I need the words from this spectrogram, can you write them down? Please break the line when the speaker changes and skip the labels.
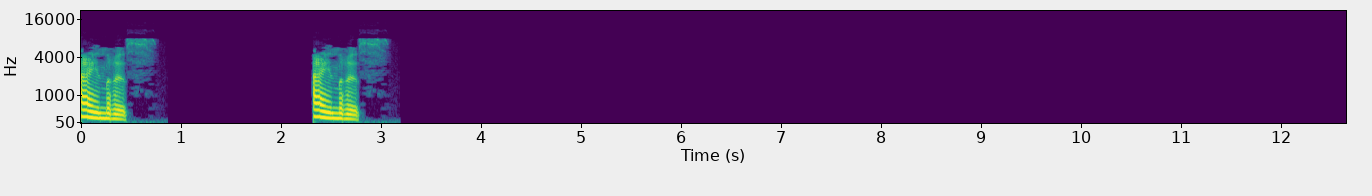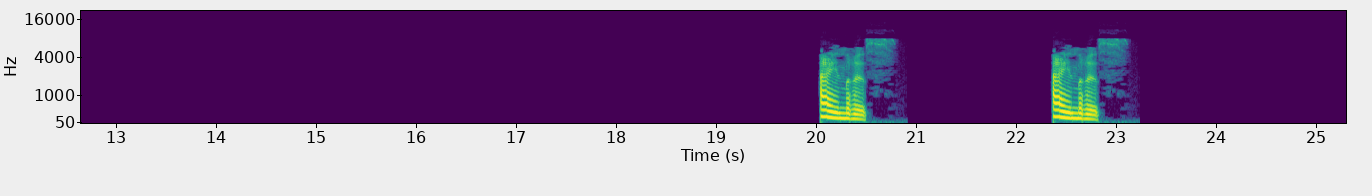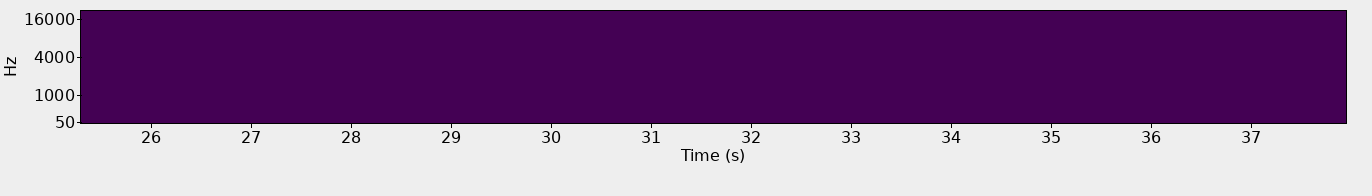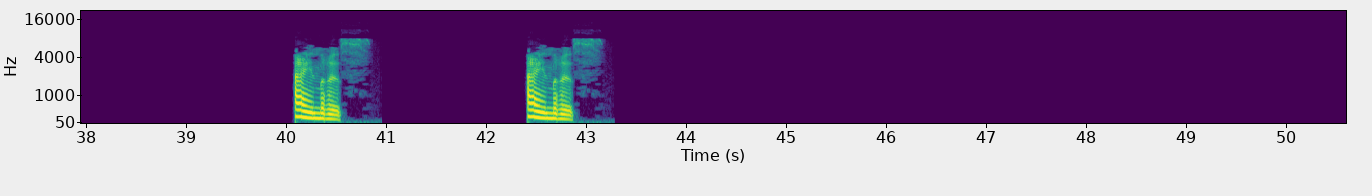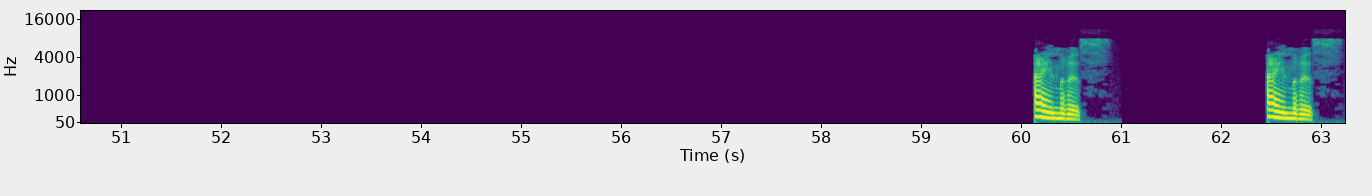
Einriss. Einriss. Einriss. Einriss Einriss. Einriss. Einriss. Einriss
